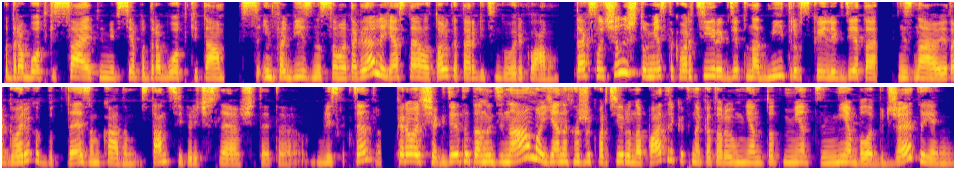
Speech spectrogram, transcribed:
подработки с сайтами, все подработки там с инфобизнесом и так далее, я ставила только таргетинговую рекламу. Так случилось, что вместо квартиры где-то на Дмитровской или где-то, не знаю, я так говорю, как будто, да, я замкадом станции перечисляю, вообще-то это близко к центру. Короче, где-то там на Динамо я нахожу квартиру на Патриках, на которой у меня на тот момент не было бюджета, я не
